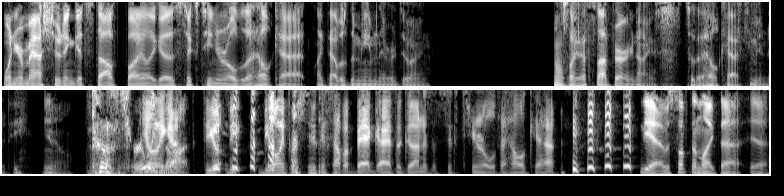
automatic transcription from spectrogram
when your mass shooting gets stopped by like a 16-year-old with a Hellcat. Like that was the meme they were doing. And I was like, that's not very nice to the Hellcat community, you know. it's the really only guy, not. the, the, the only person who can stop a bad guy with a gun is a 16 year old with a Hellcat. yeah, it was something like that. Yeah,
